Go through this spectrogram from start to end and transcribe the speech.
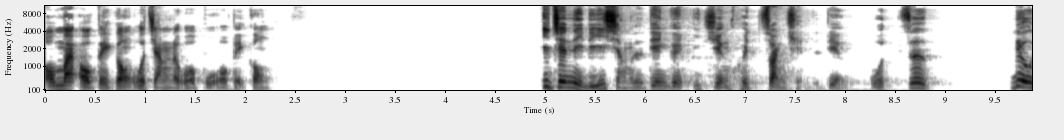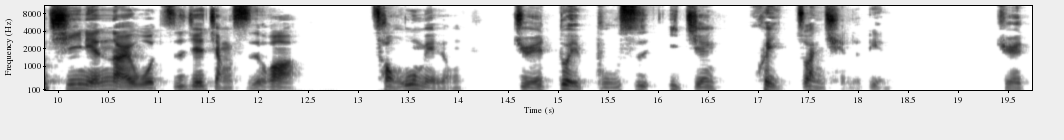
Oh my 欧北共，我讲了，我不欧北共。一间你理想的店跟一间会赚钱的店，我这六七年来，我直接讲实话，宠物美容绝对不是一间会赚钱的店，绝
